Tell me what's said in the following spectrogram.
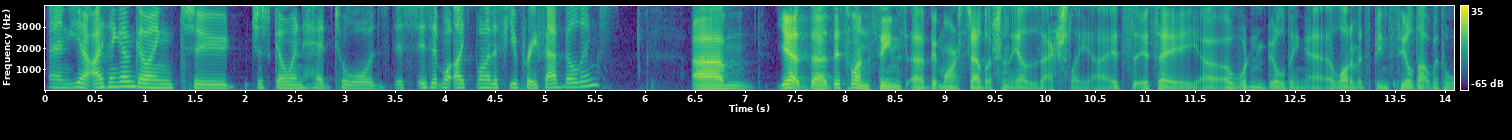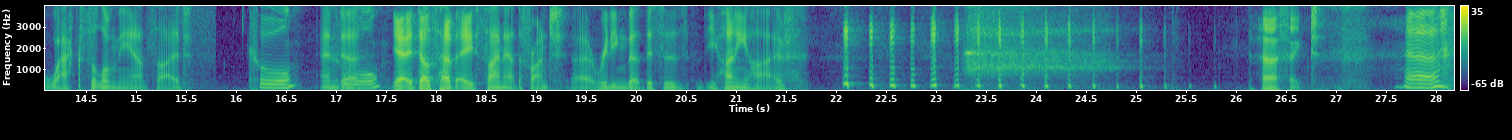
And yeah, I think I'm going to just go and head towards this. Is it like one of the few prefab buildings? Um, yeah, the, this one seems a bit more established than the others. Actually, uh, it's it's a a wooden building. Uh, a lot of it's been sealed up with wax along the outside. Cool. And uh, cool. Uh, yeah, it does have a sign out the front uh, reading that this is the Honey Hive. Perfect.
